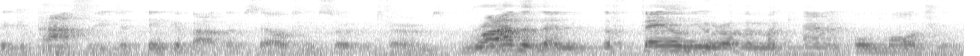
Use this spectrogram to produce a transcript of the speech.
the capacity to think about themselves in certain terms, rather than the failure of a mechanical module.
